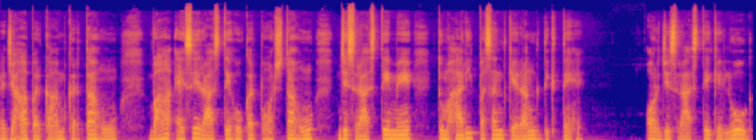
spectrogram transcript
मैं जहाँ पर काम करता हूँ, वहाँ ऐसे रास्ते होकर पहुँचता हूँ जिस रास्ते में तुम्हारी पसंद के रंग दिखते हैं और जिस रास्ते के लोग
